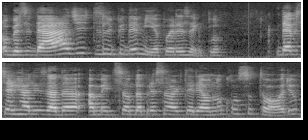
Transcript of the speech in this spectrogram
obesidade, dislipidemia, por exemplo. Deve ser realizada a medição da pressão arterial no consultório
